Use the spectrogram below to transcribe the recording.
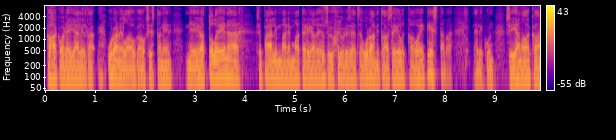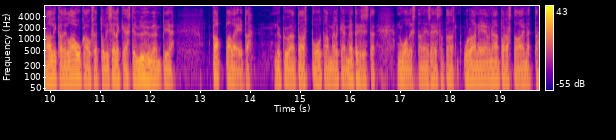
kahakoiden jäljiltä uranilaukauksista, niin ne eivät ole enää se päällimmäinen materiaali. Se syy on juuri se, että se uraani taas ei ole kauhean kestävä. Eli kun siihen aikaan alikalin laukaukset oli selkeästi lyhyempiä – kappaleita. Nykyään taas puhutaan melkein metrisistä nuolista, niin seistä taas uraani ei ole enää parasta ainetta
